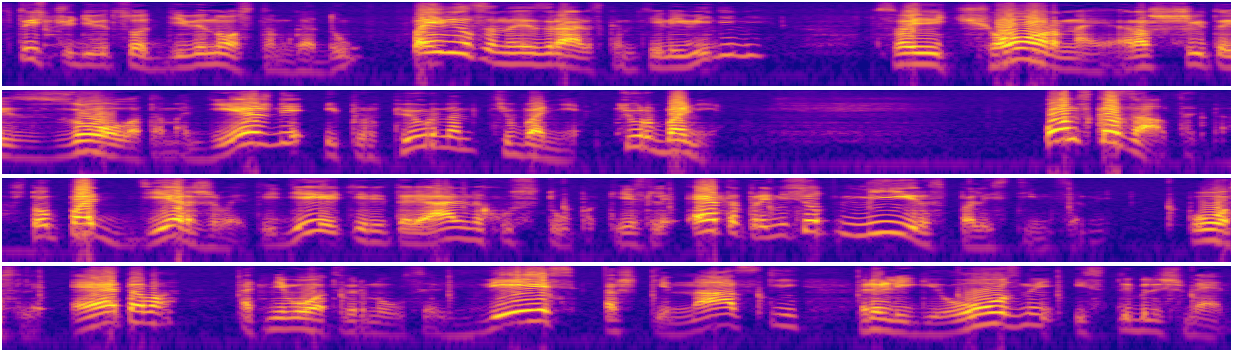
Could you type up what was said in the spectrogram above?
в 1990 году появился на израильском телевидении в своей черной, расшитой золотом одежде и пурпурном тюбане, тюрбане. Он сказал тогда, что поддерживает идею территориальных уступок, если это принесет мир с палестинцами. После этого от него отвернулся весь ашкеназский религиозный истеблишмент,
